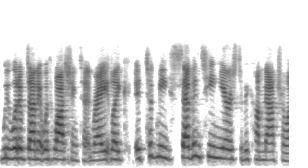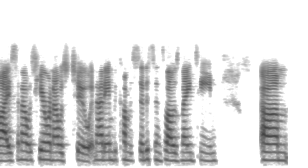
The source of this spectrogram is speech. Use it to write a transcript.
we would have done it with Washington, right? Like it took me 17 years to become naturalized, and I was here when I was two, and I didn't become a citizen until I was 19. Um,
